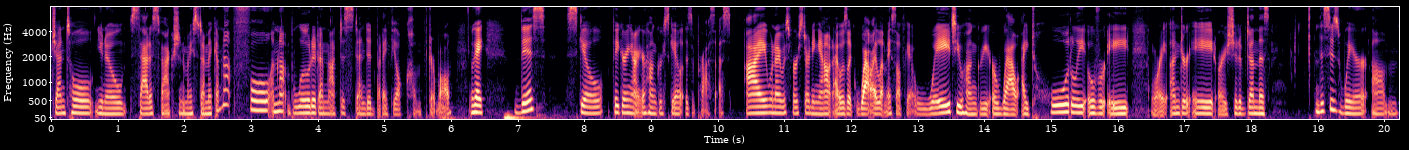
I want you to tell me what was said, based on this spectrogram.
gentle, you know, satisfaction in my stomach. I'm not full, I'm not bloated, I'm not distended, but I feel comfortable. Okay? This skill, figuring out your hunger scale is a process. I, when I was first starting out, I was like, wow, I let myself get way too hungry, or wow, I totally overate, or I underate, or I should have done this. This is where um,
